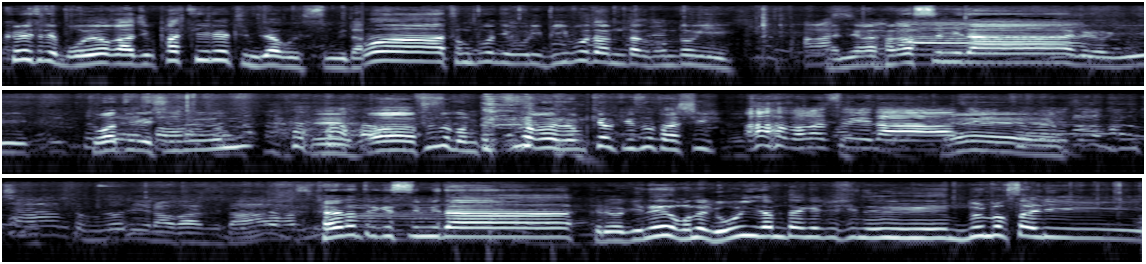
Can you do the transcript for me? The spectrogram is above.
크리에이터들이 모여가지고 파티를 준비하고 있습니다. 와, 동동이 우리 미보 담당 동동이. 안녕 반갑습니다. 그리고 여기 도와주고 계시는 네. 아, 순서 넘겨 순서가 넘겨 계속 다시. 아 반갑습니다. 네. 한창 정전이라고 합니다. 잘 부탁드리겠습니다. 그리고 여기는 오늘 요리 담당해 주시는 놀먹살리.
